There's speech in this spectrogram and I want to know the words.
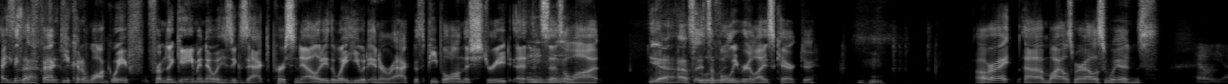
I think the fact you can walk away f- from the game and know his exact personality, the way he would interact with people on the street, it, it says a lot. Yeah, It's, absolutely. it's a fully realized character. Mhm. All right, uh, Miles Morales wins. Hell yeah.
